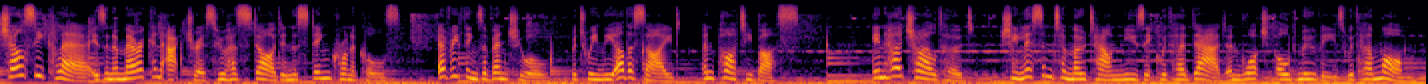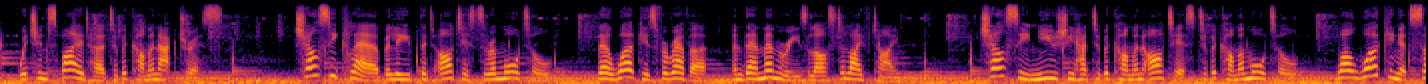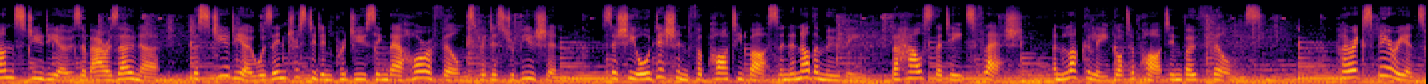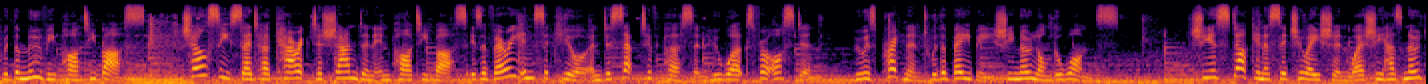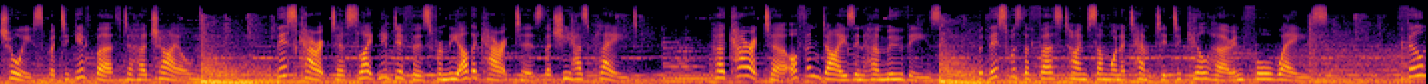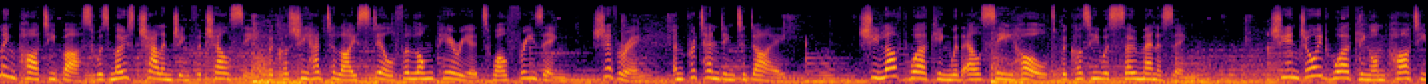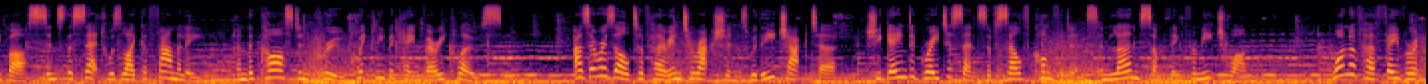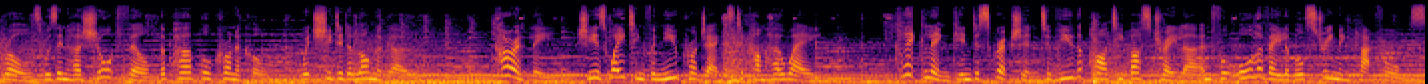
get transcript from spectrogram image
Chelsea Claire is an American actress who has starred in The Sting Chronicles, Everything's Eventual, Between the Other Side, and Party Bus. In her childhood, she listened to Motown music with her dad and watched old movies with her mom, which inspired her to become an actress. Chelsea Claire believed that artists are immortal, their work is forever, and their memories last a lifetime. Chelsea knew she had to become an artist to become immortal. While working at Sun Studios of Arizona, the studio was interested in producing their horror films for distribution, so she auditioned for Party Bus and another movie, The House That Eats Flesh, and luckily got a part in both films. Her experience with the movie Party Bus. Chelsea said her character Shandon in Party Bus is a very insecure and deceptive person who works for Austin, who is pregnant with a baby she no longer wants. She is stuck in a situation where she has no choice but to give birth to her child. This character slightly differs from the other characters that she has played. Her character often dies in her movies, but this was the first time someone attempted to kill her in four ways. Filming Party Bus was most challenging for Chelsea because she had to lie still for long periods while freezing, shivering, and pretending to die. She loved working with LC Holt because he was so menacing. She enjoyed working on Party Bus since the set was like a family, and the cast and crew quickly became very close. As a result of her interactions with each actor, she gained a greater sense of self confidence and learned something from each one. One of her favorite roles was in her short film The Purple Chronicle, which she did a long ago. Currently, she is waiting for new projects to come her way. Click link in description to view the Party Bus trailer and for all available streaming platforms.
